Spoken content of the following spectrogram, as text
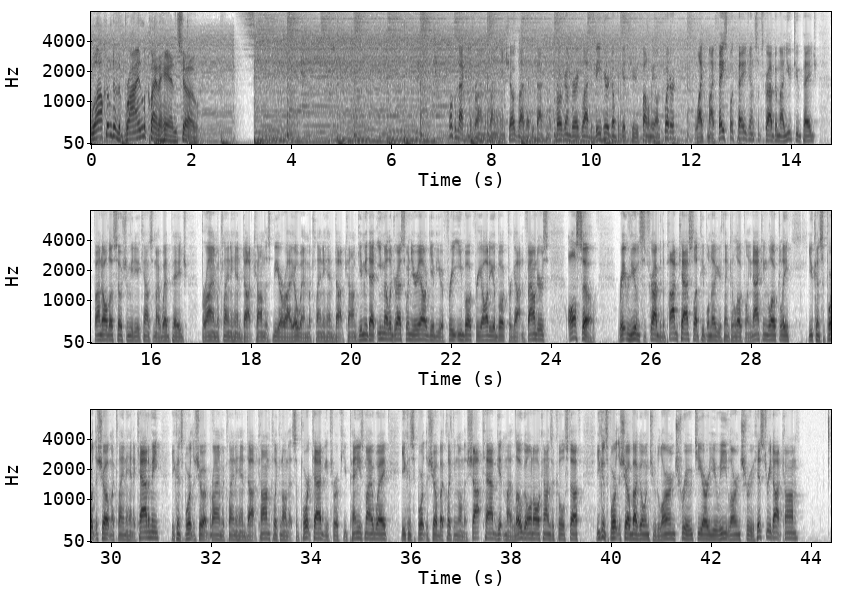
Welcome to the Brion McClanahan Show. Welcome back to the Brion McClanahan Show. Glad to have you back in the program. Very glad to be here. Don't forget to follow me on Twitter, like my Facebook page, and subscribe to my YouTube page. Find all those social media accounts on my webpage, brionmcclanahan.com. That's B R I O N, McClanahan.com. Give me that email address when you're here. I'll give you a free ebook, free audiobook, Forgotten Founders. Also, rate, review, and subscribe to the podcast. Let people know you're thinking locally and acting locally. You can support the show at McClanahan Academy. You can support the show at brionmcclanahan.com. Clicking on that support tab, you can throw a few pennies my way. You can support the show by clicking on the shop tab, getting my logo and all kinds of cool stuff. You can support the show by going to Learn True, T R U E, learntruehistory.com.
